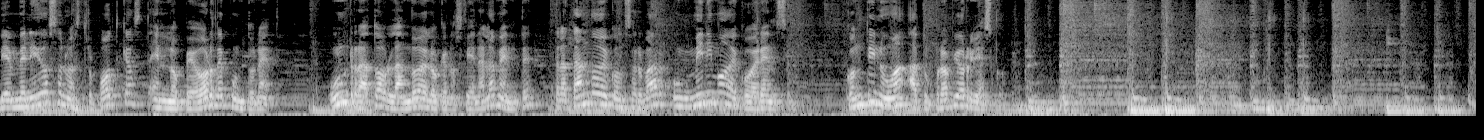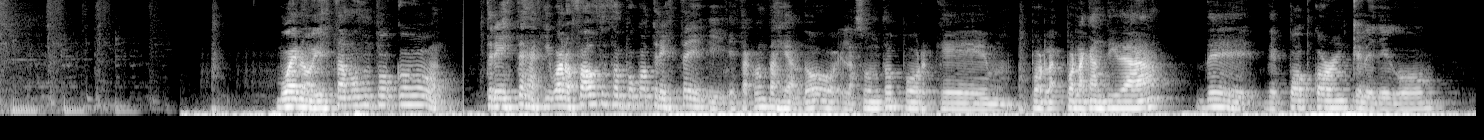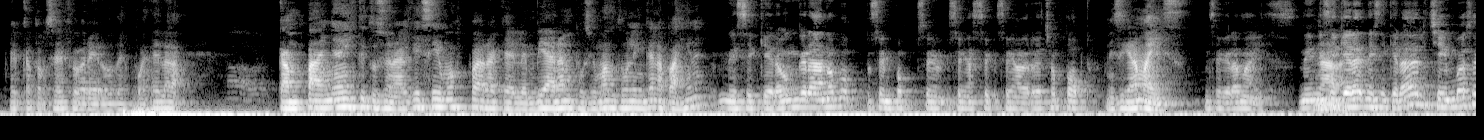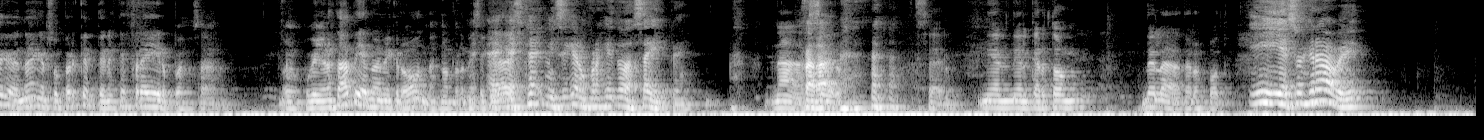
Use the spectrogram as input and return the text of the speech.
Bienvenidos a nuestro podcast en lo peor de .net. Un rato hablando de lo que nos viene a la mente, tratando de conservar un mínimo de coherencia. Continúa a tu propio riesgo. Bueno, hoy estamos un poco tristes aquí. Bueno, Fausto está un poco triste y, y está contagiando el asunto porque por la, por la cantidad de, de popcorn que le llegó el 14 de febrero después de la campaña institucional que hicimos para que le enviaran, pusimos un link en la página, Ni siquiera un grano pop- sin, pop- sin- sin sin haber hecho pop. ni siquiera maíz. Ni siquiera maíz. Ni, ni siquiera, ni siquiera el chimbo ese que venden en el súper que tienes que freír, pues, o sea. Porque yo no estaba pidiendo de microondas, no, pero ni siquiera Eh, es que ni siquiera un frasquito de aceite. Nada, Para- cero. Cero. Ni el, ni el cartón de, la, de los potes. Y eso es grave.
